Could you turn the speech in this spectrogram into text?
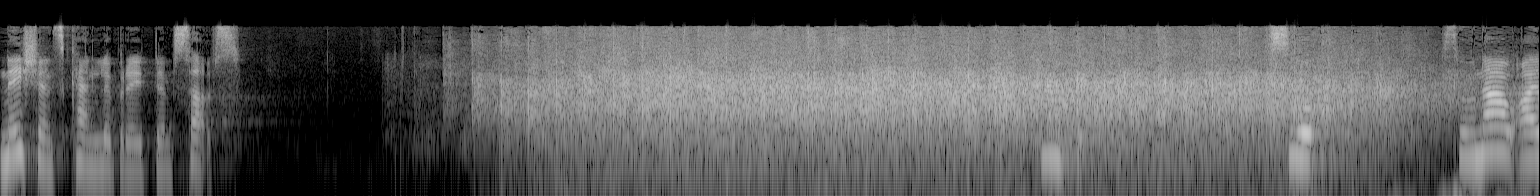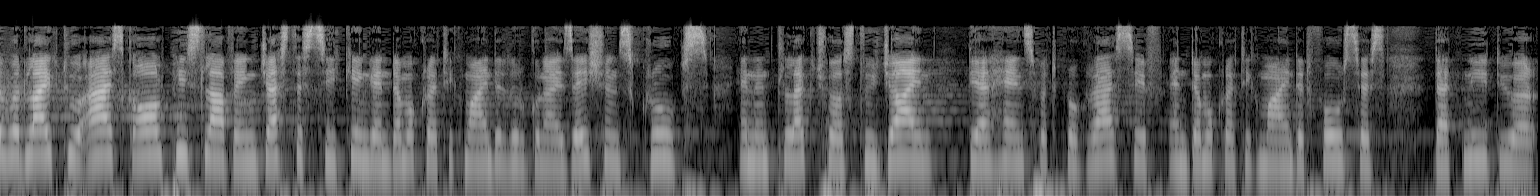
nations can liberate themselves. So, so now I would like to ask all peace-loving, justice-seeking, and democratic-minded organizations, groups, and intellectuals to join their hands with progressive and democratic-minded forces that need your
